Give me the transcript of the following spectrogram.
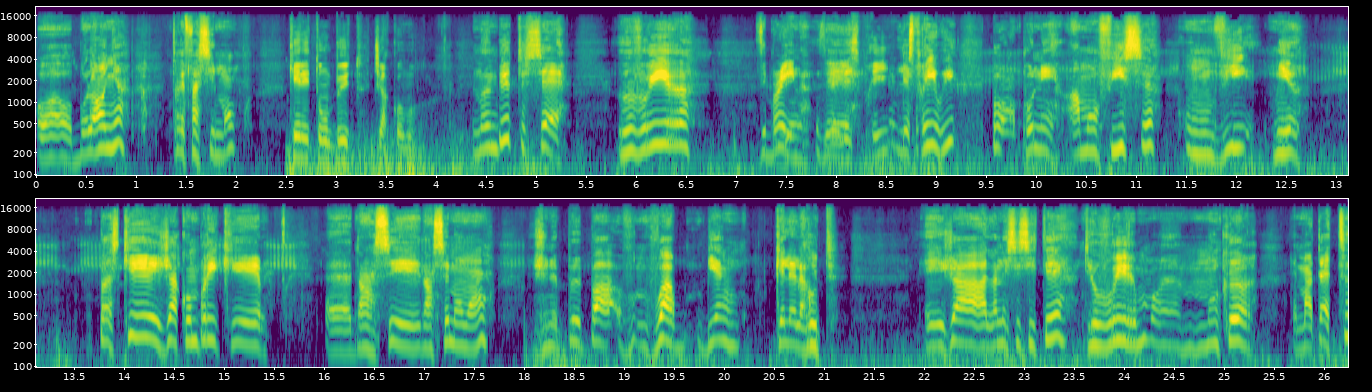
ou à Bologne très facilement. Quel est ton but, Giacomo? Mon but, c'est ouvrir the brain, the- L'esprit. L'esprit, oui, pour donner à mon fils une vie mieux. Parce que j'ai compris que euh, dans, ces, dans ces moments, je ne peux pas voir bien quelle est la route. Et j'ai la nécessité d'ouvrir mon, mon cœur et ma tête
